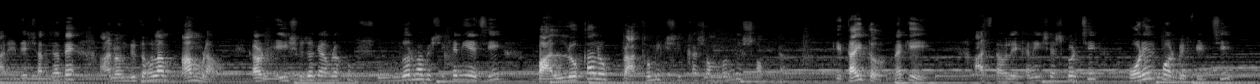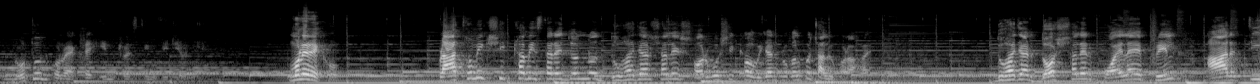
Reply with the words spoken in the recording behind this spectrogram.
আর এদের সাথে সাথে আনন্দিত হলাম আমরাও, কারণ এই সুযোগে আমরা খুব সুন্দরভাবে শিখে নিয়েছি বাল্যকাল ও প্রাথমিক শিক্ষা সম্বন্ধে সবটা। কি তাই তো, নাকি? আজ তাহলে এখানেই শেষ করছি। পরের পর্বে ফিরছি নতুন কোনো একটা ইন্টারেস্টিং ভিডিও নিয়ে। মনে রেখো, প্রাথমিক শিক্ষা বিস্তারের জন্য দু সালের সর্বশিক্ষা অভিযান প্রকল্প চালু করা হয়। দু সালের পয়লা এপ্রিল আরটি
